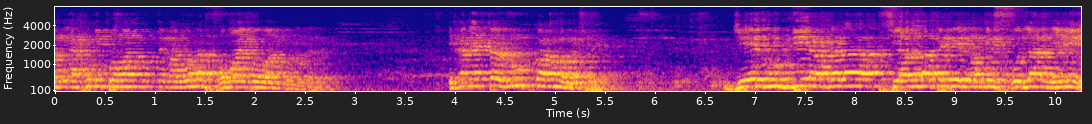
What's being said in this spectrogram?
আমি এখনই প্রমাণ করতে পারব না, সময় প্রমাণ করে দেবে। এখানে একটা রুট করা হয়েছে। যে রুট দিয়ে আপনারা শিয়ালদা থেকে লোকে সোজা নেমে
